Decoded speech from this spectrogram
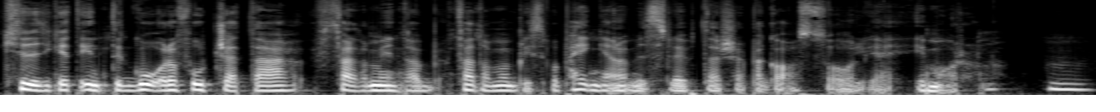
kriget inte går att fortsätta för att de, inte har, för att de har brist på pengar om vi slutar köpa gas och olja imorgon. Mm.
